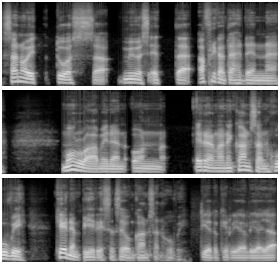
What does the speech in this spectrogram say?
Sanoit tuossa myös, että Afrikan tähden mollaaminen on eräänlainen kansanhuvi. Kenen piirissä se on kansanhuvi? Tietokirjailija ja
